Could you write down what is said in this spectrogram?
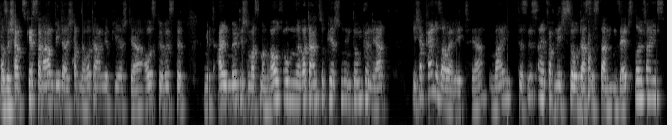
also ich habe es gestern Abend wieder, ich habe eine Rotte angepirscht, ja, ausgerüstet mit allem Möglichen, was man braucht, um eine Rotte anzupirschen im Dunkeln, ja. Ich habe keine Sau erlegt, ja, weil das ist einfach nicht so, dass es dann ein Selbstläufer ist.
